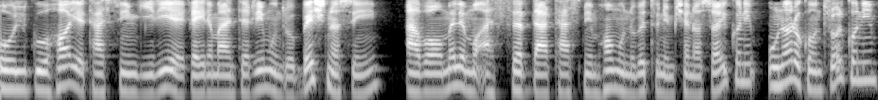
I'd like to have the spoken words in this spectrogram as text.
الگوهای تصمیم گیری غیر منطقیمون رو بشناسیم عوامل مؤثر در تصمیم هامون رو بتونیم شناسایی کنیم اونا رو کنترل کنیم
